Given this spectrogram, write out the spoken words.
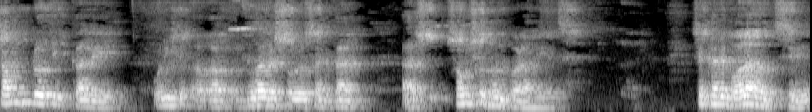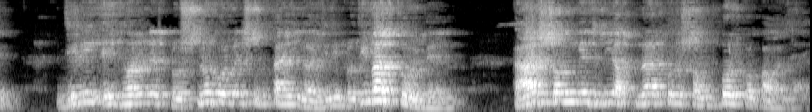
সাম্প্রতিককালে উনিশশো দু ষোলো সালে তার সংশোধন করা হয়েছে। সেখানে বলা হচ্ছে, যিনি এই ধরনের প্রশ্ন করবেন শুধু তাই নয়, যিনি প্রতিবাদ করবেন, তার সঙ্গে যদি আপনার কোনো সম্পর্ক পাওয়া যায়।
